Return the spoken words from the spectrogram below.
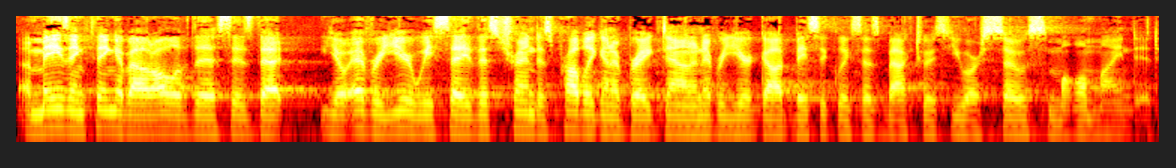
amazing thing about all of this is that you know, every year we say this trend is probably going to break down, and every year God basically says back to us, You are so small minded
